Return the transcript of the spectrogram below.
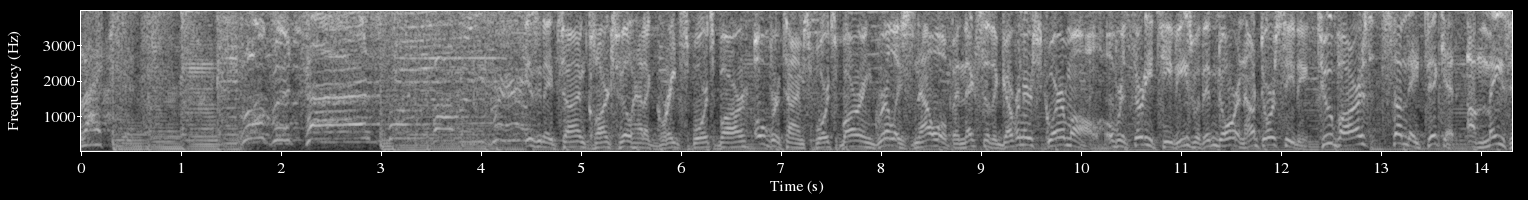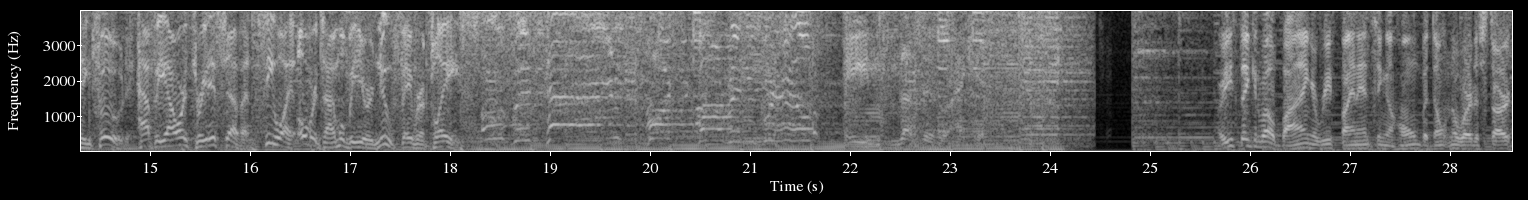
like it. Overtime Sports Bar and Grill. Isn't it time Clarksville had a great sports bar? Overtime Sports Bar and Grill is now open next to the Governor Square Mall. Over 30 TVs with indoor and outdoor seating. Two bars, Sunday ticket, amazing food. Happy hour 3 to 7. See why Overtime will be your new favorite place. Overtime Sports Bar and Grill. Ain't nothing like it. Are you thinking about buying or refinancing a home but don't know where to start?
